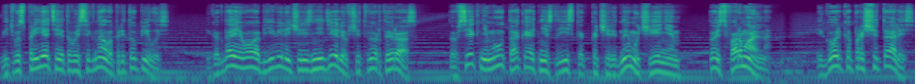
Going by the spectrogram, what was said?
Ведь восприятие этого сигнала притупилось. И когда его объявили через неделю в четвертый раз, то все к нему так и отнеслись, как к очередным учениям, то есть формально. И горько просчитались.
